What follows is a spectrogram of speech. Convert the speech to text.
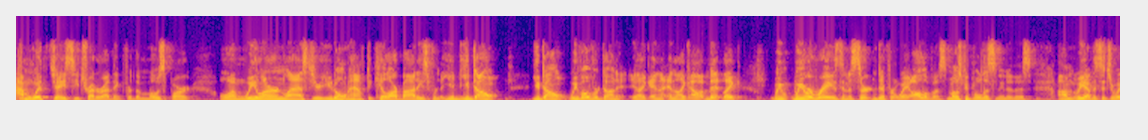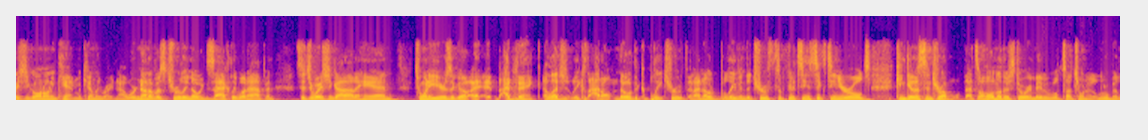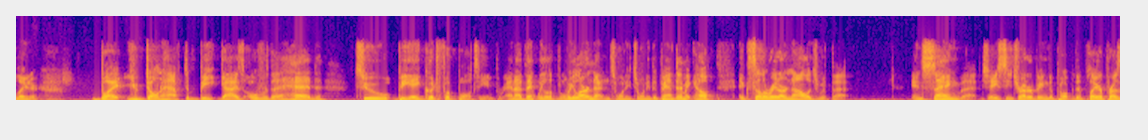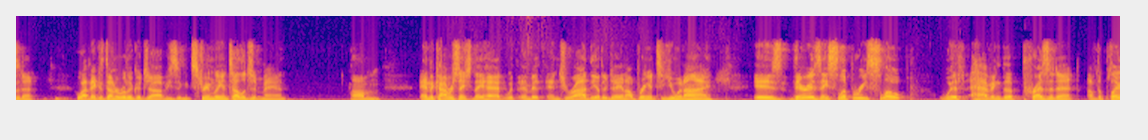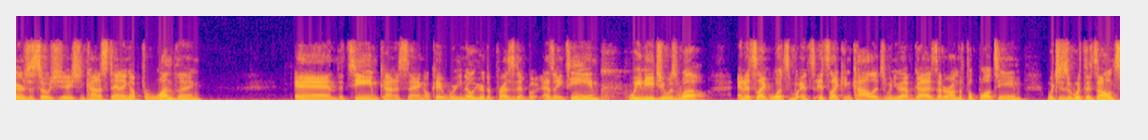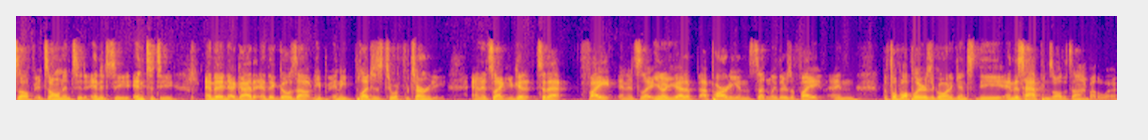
I'm with JC Tretter. I think for the most part, on we learned last year you don't have to kill our bodies for you you don't you don't. We've overdone it. Like and, and like i'll admit like we we were raised in a certain different way all of us. Most people listening to this um, we have the situation going on in canton mckinley right now where none of us truly know exactly what happened. Situation got out of hand 20 years ago i, I think allegedly because i don't know the complete truth and i know believing the truth to 15 16 year olds can get us in trouble. That's a whole nother story. Maybe we'll touch on it a little bit later but you don't have to beat guys over the head to be a good football team. And I think we we learned that in 2020. The pandemic helped accelerate our knowledge with that. In saying that, J.C. Tretter being the the player president, who I think has done a really good job. He's an extremely intelligent man. Um, and the conversation they had with Emmett and Gerard the other day, and I'll bring it to you and I, is there is a slippery slope with having the president of the Players Association kind of standing up for one thing and the team kind of saying, okay, we know you're the president, but as a team, we need you as well. And it's like, what's more, it's, it's like in college when you have guys that are on the football team, which is with its own self, its own entity, entity, and then a guy that, that goes out and he, and he pledges to a fraternity. And it's like, you get to that fight and it's like, you know, you got a, a party and suddenly there's a fight and the football players are going against the, and this happens all the time, by the way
